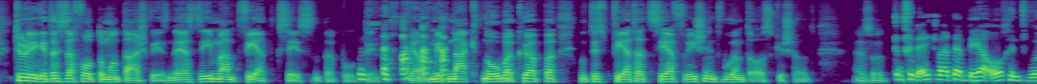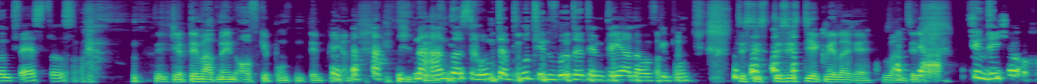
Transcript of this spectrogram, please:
Entschuldige, das ist eine Fotomontage gewesen. Er ist immer am Pferd gesessen, der Putin. ja, mit nacktem Oberkörper und das Pferd hat sehr frisch entwurmt ausgeschaut. Also, Vielleicht war der Bär auch entwurmt, weißt du? Ich glaube, dem hat man ihn aufgebunden, den Bären. Na, andersrum, der Putin wurde dem Bären aufgebunden. das ist, das ist Tierquälerei. Wahnsinn. Ja, finde ich auch.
